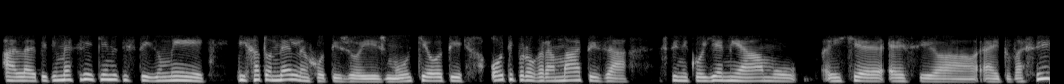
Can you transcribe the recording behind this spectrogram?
αλλά επειδή μέχρι εκείνη τη στιγμή είχα τον έλεγχο της ζωής μου και ότι ό,τι προγραμμάτιζα στην οικογένειά μου είχε αίσια έκβαση,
